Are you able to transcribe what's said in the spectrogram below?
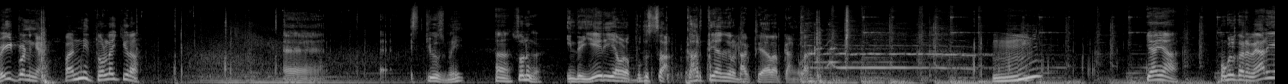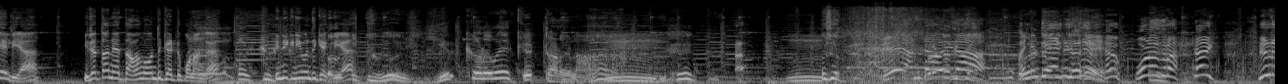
வெயிட் பண்ணுங்க. பண்ணி தொலைக்கிறான். எக்ஸ்கியூஸ் மீ சொல்லுங்க. இந்த ஏரியாவில் புதுசா கார்த்தியாங்கிற டாக்டர் யாரா இருக்காங்களா? ம்? ஏயா உங்களுக்கு ஒரு வேலையே இல்லையா? இதைத்தான் நேத்து அவங்க வந்து கேட்டு போனாங்க. இன்னைக்கு நீ வந்து கேட்கறியா ஐயோ, ஏற்கனவே கேட்டானுங்களா? ஏய் அண்டா வைடா அங்கே டேய்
